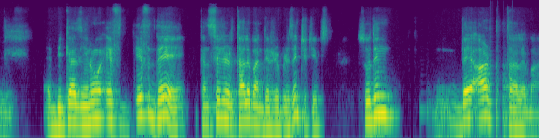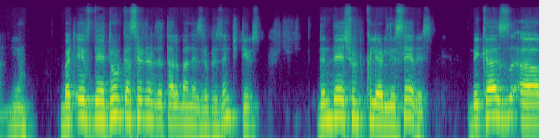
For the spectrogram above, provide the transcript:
mm. because you know if if they consider Taliban their representatives, so then they are Taliban, you know. But if they don't consider the Taliban as representatives, then they should clearly say this. Because uh,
